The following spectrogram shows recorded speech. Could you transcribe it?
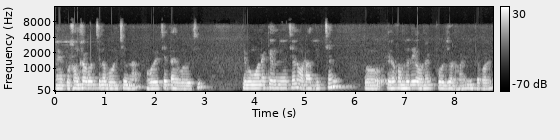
আমি প্রশংসা করছি না, বলছি না, হয়েছে তাই বলছি। এবং অনেকে নিয়েছেন অর্ডার দিচ্ছেন, তো এরকম যদি অনেক প্রয়োজন হয়, নিতে পারেন।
